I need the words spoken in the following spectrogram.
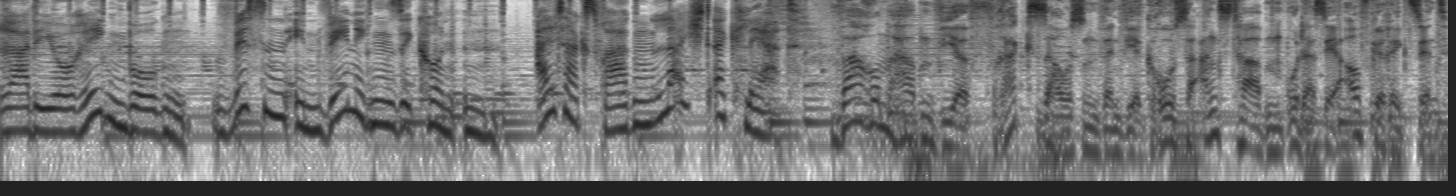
Radio Regenbogen. Wissen in wenigen Sekunden. Alltagsfragen leicht erklärt. Warum haben wir Fracksausen, wenn wir große Angst haben oder sehr aufgeregt sind?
